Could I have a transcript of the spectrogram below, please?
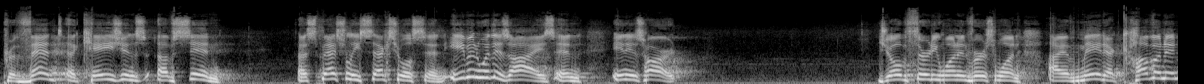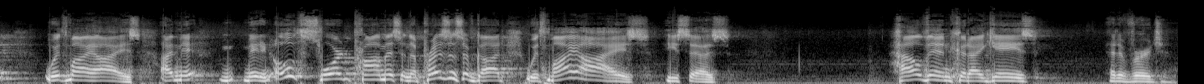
prevent occasions of sin, especially sexual sin, even with his eyes and in his heart. Job 31 and verse 1 I have made a covenant with my eyes. I made an oath, sworn promise in the presence of God with my eyes, he says. How then could I gaze at a virgin?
